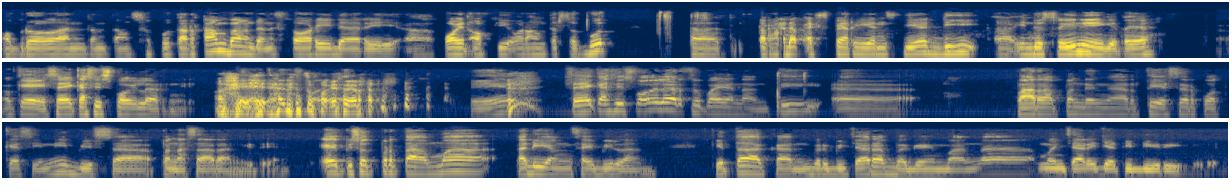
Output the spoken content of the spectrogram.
obrolan tentang seputar tambang dan story dari eh, point of view orang tersebut eh, terhadap experience dia di eh, industri ini gitu ya. Oke, saya kasih spoiler nih. Oke, ada spoiler. Eh, saya kasih spoiler supaya nanti para pendengar teaser podcast ini bisa penasaran gitu ya. Episode pertama tadi yang saya bilang, kita akan berbicara bagaimana mencari jati diri gitu ya,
